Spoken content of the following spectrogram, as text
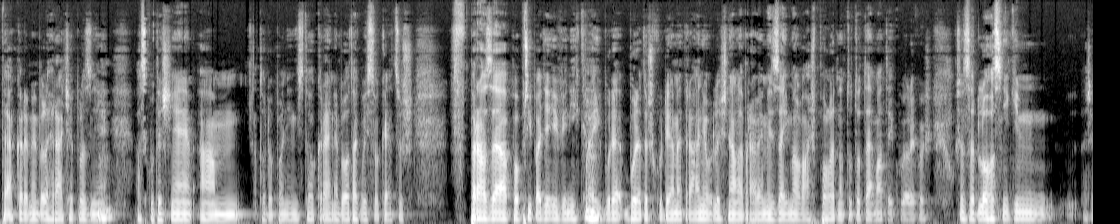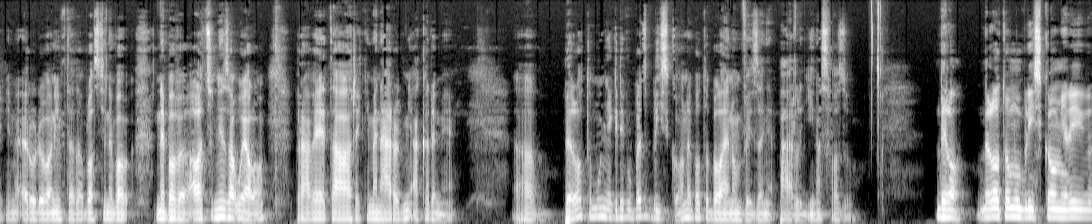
té akademie byly hráče Plzně mm. a skutečně um, to doplnění z toho kraje nebylo tak vysoké, což v Praze a po případě i v jiných krajích hmm. bude, bude trošku diametrálně odlišné, ale právě mi zajímal váš pohled na tuto tématiku, jelikož už jsem se dlouho s někým, řekněme, erudovaným v této oblasti nebavil. Ale co mě zaujalo, právě je ta, řekněme, Národní akademie. Eh, bylo tomu někdy vůbec blízko, nebo to byla jenom vize pár lidí na svazu? Bylo. Bylo tomu blízko, měli, eh,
